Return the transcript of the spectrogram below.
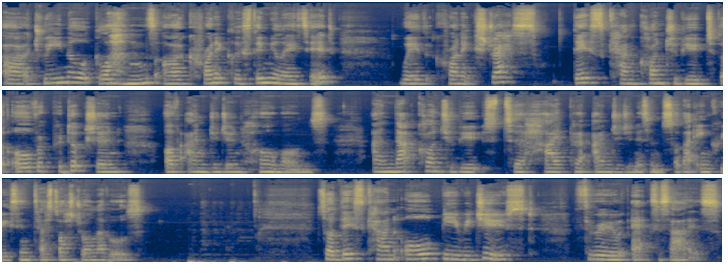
our adrenal glands are chronically stimulated with chronic stress, this can contribute to the overproduction of androgen hormones and that contributes to hyperandrogenism, so that increase in testosterone levels. So, this can all be reduced through exercise.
